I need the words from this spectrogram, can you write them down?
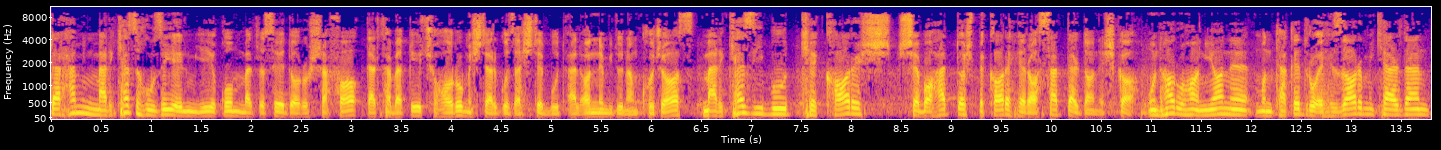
در همین مرکز حوزه علمیه قم مدرسه دارالشفا در طبقه چهارمش در گذشته بود. الان نمی‌دونم کجاست. مرکزی بود که کارش شباهت داشت به کار حراست در دانشگاه. اونها روحانیان منتقد رو احضار می‌کردند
